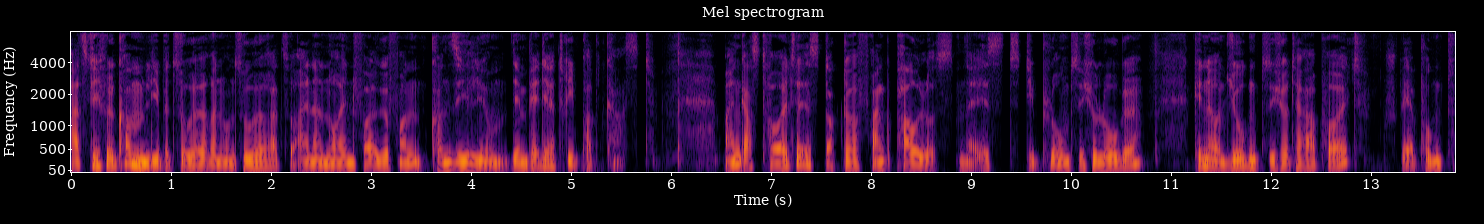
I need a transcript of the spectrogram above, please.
Herzlich willkommen, liebe Zuhörerinnen und Zuhörer, zu einer neuen Folge von Consilium, dem Pädiatrie-Podcast. Mein Gast heute ist Dr. Frank Paulus. Er ist Diplompsychologe, Kinder- und Jugendpsychotherapeut, Schwerpunkt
